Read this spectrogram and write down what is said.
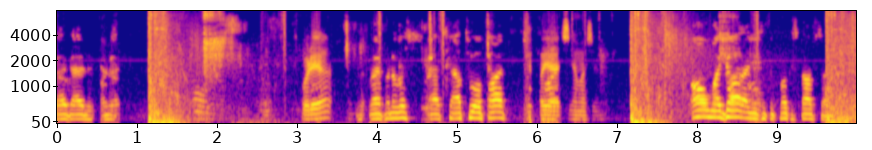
What? I got a guy in- in the- Where they at? right in front of us. Uh, That's Cal 205. Oh yeah, I see him, I see him. Oh my god, I just hit the fucking stop sign.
